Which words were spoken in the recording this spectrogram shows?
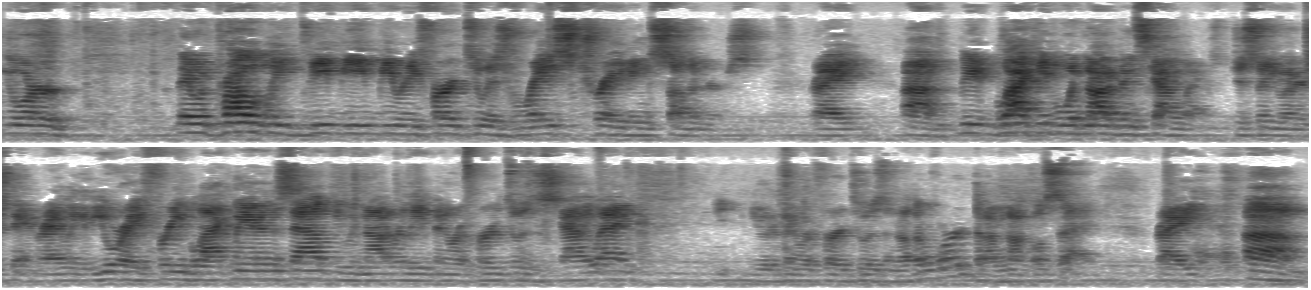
your they would probably be, be, be referred to as race trading Southerners, right? Um, black people would not have been scallywags, just so you understand, right? Like if you were a free black man in the South, you would not really have been referred to as a scallywag. You, would have been referred to as another word that I'm not gonna say, right? Um,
